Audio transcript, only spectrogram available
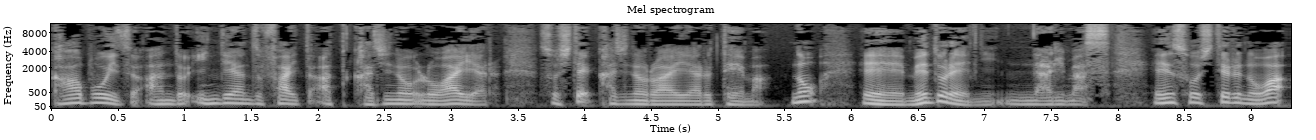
Cowboys and Indians Fight at Casino Royale そしてカジノロワイヤルテーマの、えー、メドレーになります。演奏しているのは、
